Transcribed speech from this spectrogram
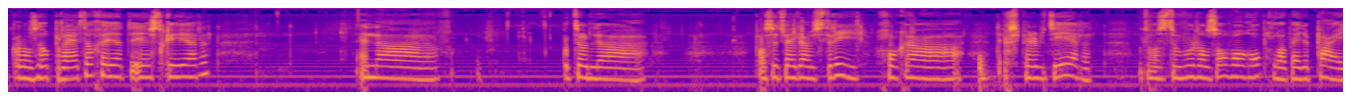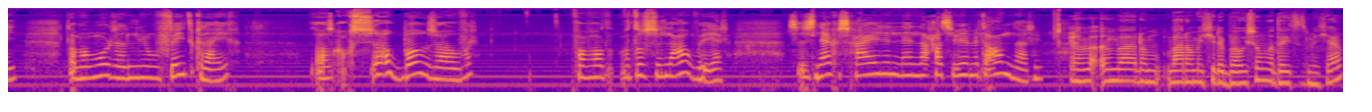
Dat was heel prettig in de eerste keren. En toen, uh, pas in 2003, begon ik te experimenteren. Want was de moeder al zo hoog opgelopen bij de pijn. Dat mijn moeder een nieuwe vriend kreeg. Daar was ik ook zo boos over. Van wat, wat was ze nou weer? Ze is net gescheiden en dan gaat ze weer met de ander. En, en waarom, waarom werd je er boos om? Wat deed het met jou?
